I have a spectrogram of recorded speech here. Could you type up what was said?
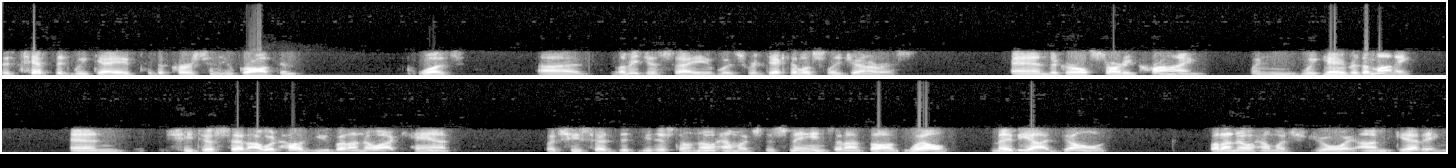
The tip that we gave to the person who brought them was, uh, let me just say, it was ridiculously generous. And the girl started crying when we gave her the money. And she just said, I would hug you, but I know I can't. But she said that you just don't know how much this means. And I thought, well, maybe I don't, but I know how much joy I'm getting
